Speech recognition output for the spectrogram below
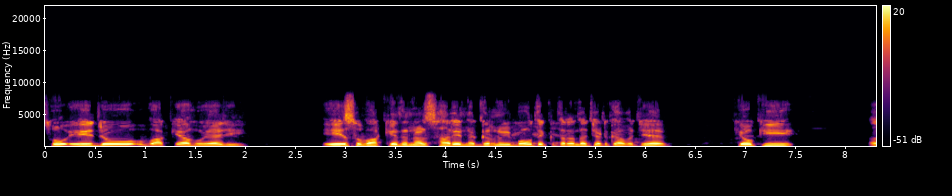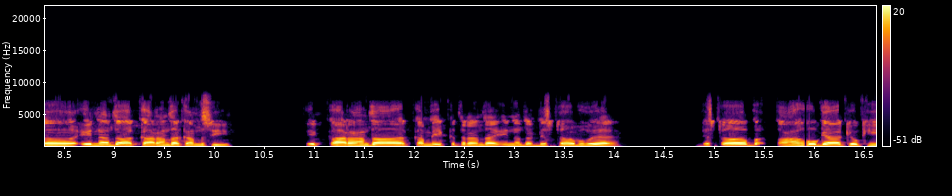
ਸੋ ਇਹ ਜੋ ਵਾਕਿਆ ਹੋਇਆ ਜੀ ਇਸ ਵਾਕਿਆ ਦੇ ਨਾਲ ਸਾਰੇ ਨਗਰ ਨੂੰ ਹੀ ਬਹੁਤ ਇੱਕ ਤਰ੍ਹਾਂ ਦਾ ਝਟਕਾ ਵੱਜਿਆ ਕਿਉਂਕਿ ਇਹਨਾਂ ਦਾ ਕਾਰਾਂ ਦਾ ਕੰਮ ਸੀ ਤੇ ਕਾਰਾਂ ਦਾ ਕੰਮ ਇੱਕ ਤਰ੍ਹਾਂ ਦਾ ਇਹਨਾਂ ਦਾ ਡਿਸਟਰਬ ਹੋਇਆ ਡਿਸਟਰਬ ਤਾਂ ਹੋ ਗਿਆ ਕਿਉਂਕਿ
